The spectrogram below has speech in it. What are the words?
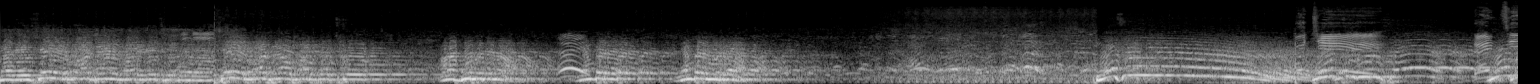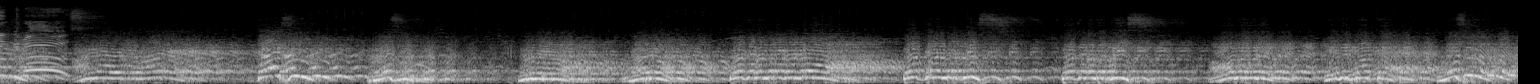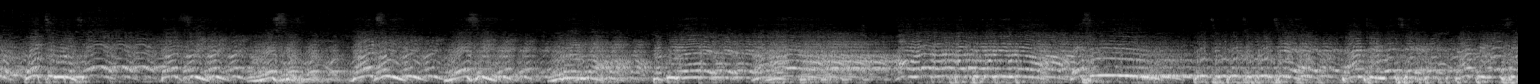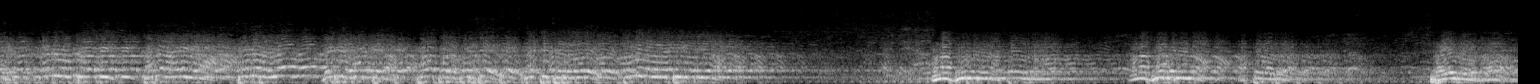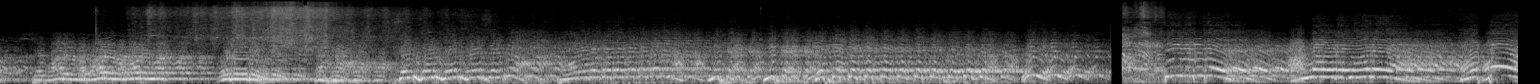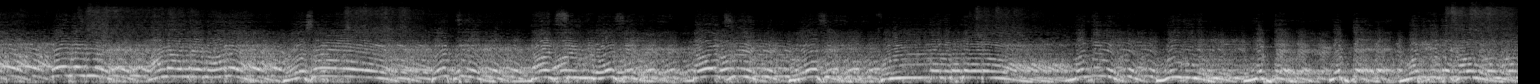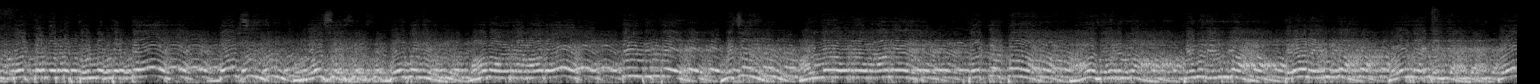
మరి సేవ మాట్లాడి మాట తెచ్చుకోవాలి సేవ మాట్లాడి మాట తెచ్చుకో ఆ భూమిదిన number number Mudra Pucci! Dancing Rose! ஆனா பூமி அப்ப வரலாம் ஆனா பூமி அப்ப வரல பயப்படுறா சரி மாறணும் மாறணும் மாறணும் ஒரு ஒரு. சரி சரி சரி சரி சரிடா செய்ய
